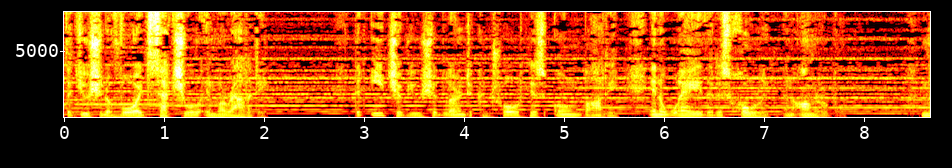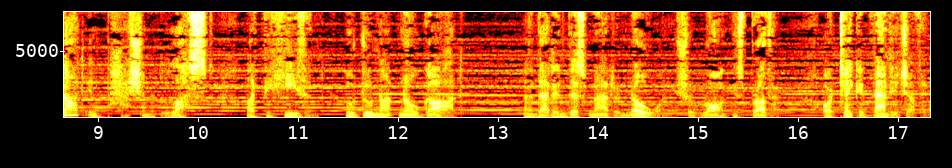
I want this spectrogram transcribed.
that you should avoid sexual immorality, that each of you should learn to control his own body in a way that is holy and honorable, not in passionate lust like the heathen who do not know God, and that in this matter no one should wrong his brother or take advantage of him.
